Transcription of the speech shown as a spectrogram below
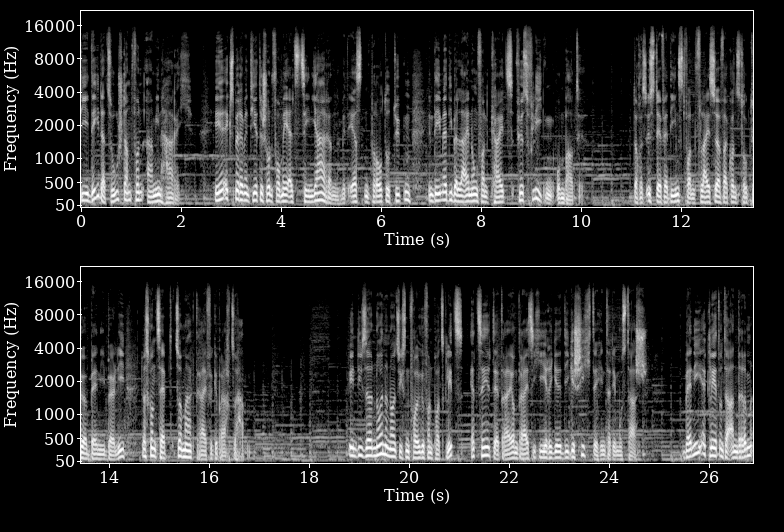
Die Idee dazu stammt von Armin Harich. Er experimentierte schon vor mehr als zehn Jahren mit ersten Prototypen, indem er die Beleinung von Kites fürs Fliegen umbaute. Doch es ist der Verdienst von Flysurfer-Konstrukteur Benny Burley, das Konzept zur Marktreife gebracht zu haben. In dieser 99. Folge von Potsglitz erzählt der 33-Jährige die Geschichte hinter dem Mustache. Benny erklärt unter anderem,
